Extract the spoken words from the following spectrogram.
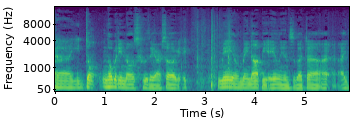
uh, you don't. Nobody knows who they are, so it may or may not be aliens. But uh, I, I,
